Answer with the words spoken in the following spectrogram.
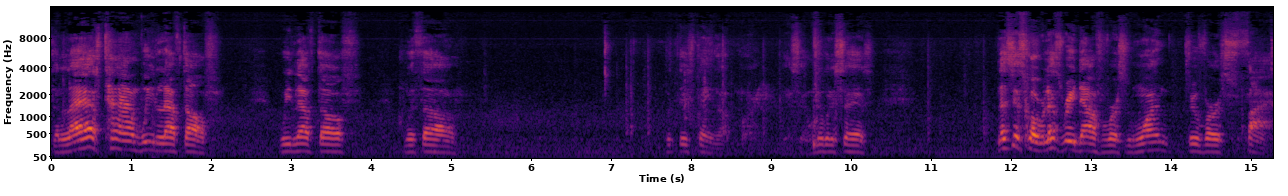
The last time we left off, we left off with uh put this thing up, boy. Let's see. Look what it says. Let's just go. Let's read down from verses one through verse five,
